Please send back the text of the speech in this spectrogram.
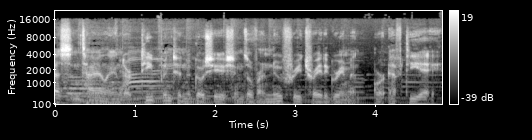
US and Thailand are deep into negotiations over a new free trade agreement, or FTA.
